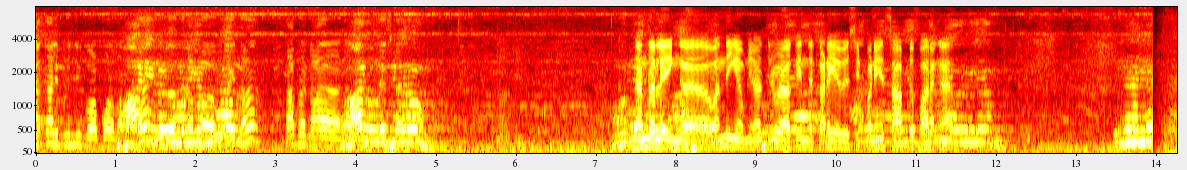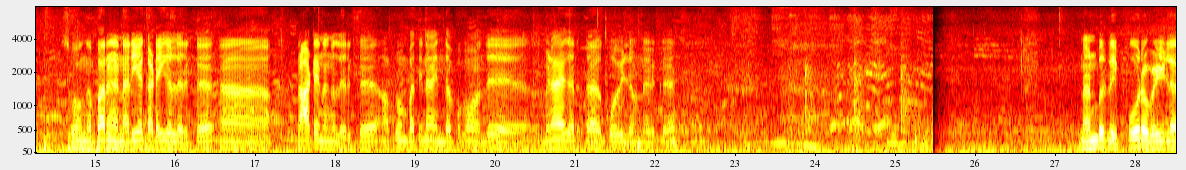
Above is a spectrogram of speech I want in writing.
தக்காளி புளிஞ்சு போட மாட்டாங்க. இது வந்து நம்ம ஊர் ஐட்டம் சாப்பிட நான் டேஸ்ட்டாக நண்பர்களே இங்கே வந்தீங்க அப்படின்னா திருவிழாக்கு இந்த கடையை விசிட் பண்ணி சாப்பிட்டு பாருங்கள் ஸோ இங்கே பாருங்கள் நிறைய கடைகள் இருக்குது ராட்டினங்கள் இருக்குது அப்புறம் பார்த்திங்கன்னா இந்த பக்கம் வந்து விநாயகர் கோவில் ஒன்று இருக்குது நண்பர்களே போகிற வழியில்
